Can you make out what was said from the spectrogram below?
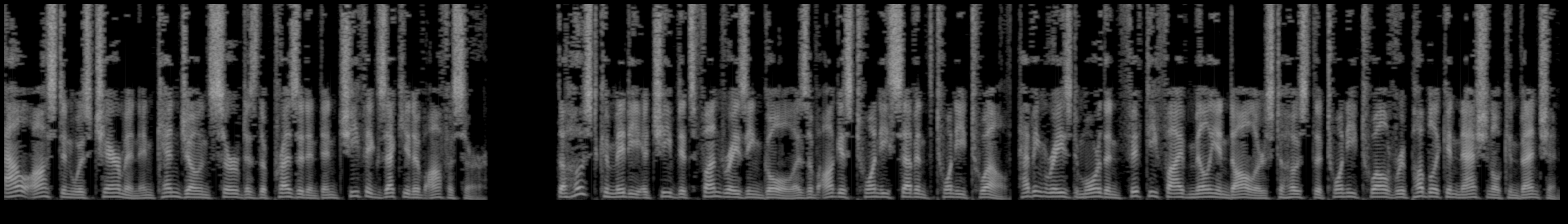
Al Austin was chairman and Ken Jones served as the president and chief executive officer. The host committee achieved its fundraising goal as of August 27, 2012, having raised more than $55 million to host the 2012 Republican National Convention.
